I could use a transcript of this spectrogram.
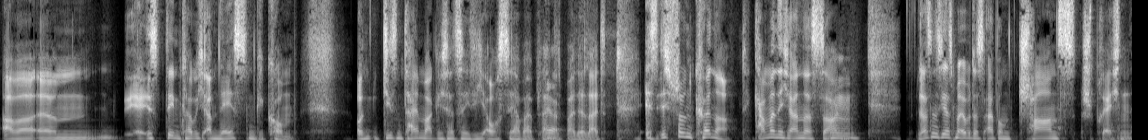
Aber ähm, er ist dem, glaube ich, am nächsten gekommen. Und diesen Teil mag ich tatsächlich auch sehr bei Planet ja. by the Light. Es ist schon ein Könner, kann man nicht anders sagen. Mhm. Lass uns erstmal über das Album Chance sprechen.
